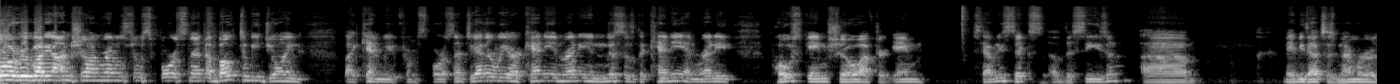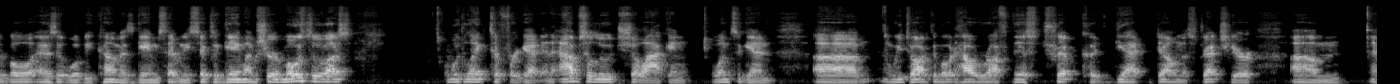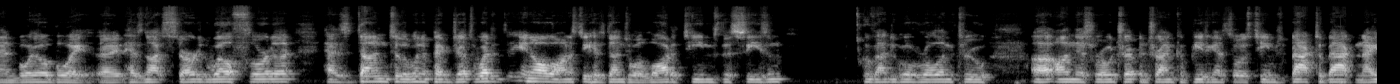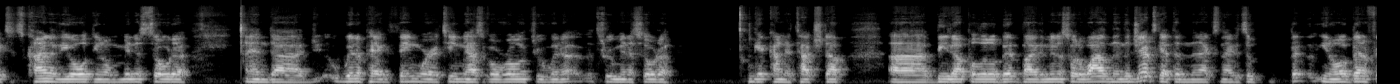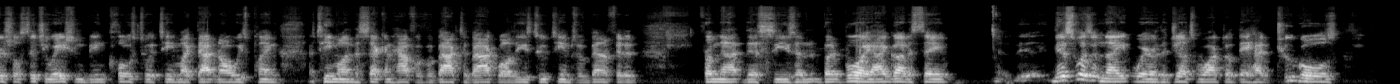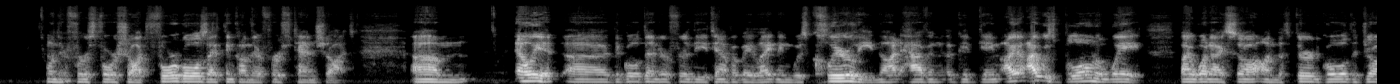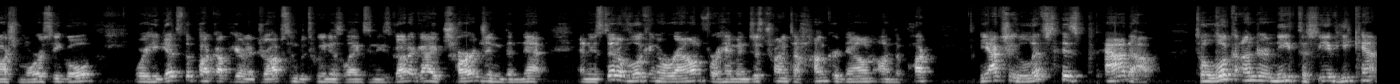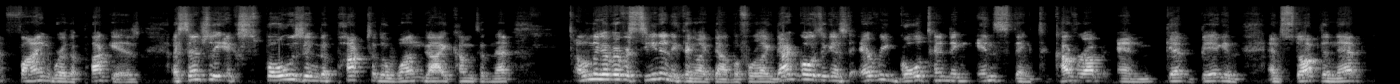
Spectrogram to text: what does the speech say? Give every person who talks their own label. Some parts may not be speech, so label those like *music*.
Speaker 1: Hello, everybody. I'm Sean Reynolds from Sportsnet, about to be joined by Ken Wiebe from Sportsnet. Together, we are Kenny and Rennie, and this is the Kenny and Rennie post game show after game 76 of the season. Um, maybe that's as memorable as it will become as game 76, a game I'm sure most of us would like to forget. An absolute shellacking once again. Um, we talked about how rough this trip could get down the stretch here. Um, and boy, oh boy, uh, it has not started well. Florida has done to the Winnipeg Jets what, it, in all honesty, has done to a lot of teams this season who've had to go rolling through uh, on this road trip and try and compete against those teams back to back nights. It's kind of the old, you know, Minnesota and uh, Winnipeg thing where a team has to go rolling through Win- through Minnesota and get kind of touched up, uh, beat up a little bit by the Minnesota Wild, and then the Jets get them the next night. It's a you know a beneficial situation being close to a team like that and always playing a team on the second half of a back to back. While these two teams have benefited from that this season, but boy, I got to say, this was a night where the Jets walked out. They had two goals on their first four shots, four goals I think on their first ten shots. Um, uh, the goaltender for the Tampa Bay Lightning, was clearly not having a good game. I, I was blown away by what I saw on the third goal, the Josh Morrissey goal where he gets the puck up here and it drops in between his legs and he's got a guy charging the net. And instead of looking around for him and just trying to hunker down on the puck he actually lifts his pad up to look underneath to see if he can't find where the puck is essentially exposing the puck to the one guy coming to the net. I don't think I've ever seen anything like that before. Like that goes against every goaltending instinct to cover up and get big and and stop the net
